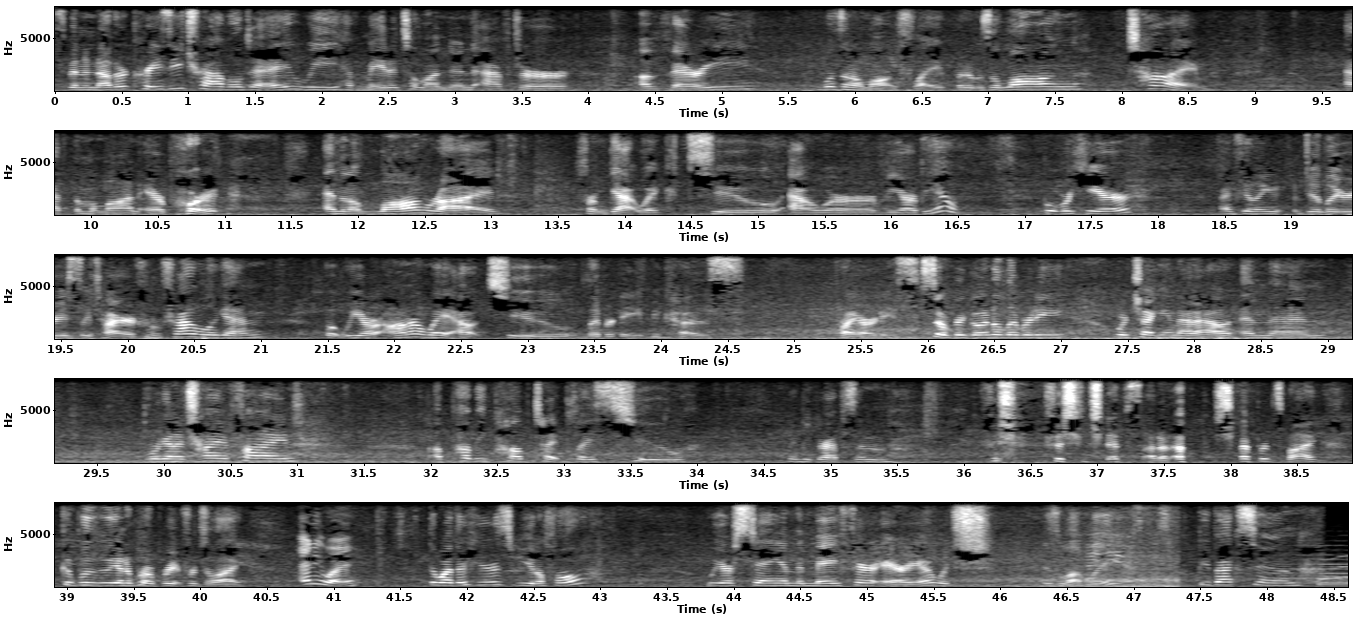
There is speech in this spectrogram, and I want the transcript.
it's been another crazy travel day. We have made it to London after a very, wasn't a long flight, but it was a long time at the Milan airport and then a long ride from Gatwick to our VRBO. But we're here. I'm feeling deliriously tired from travel again, but we are on our way out to Liberty because priorities. So we're going to Liberty, we're checking that out, and then we're gonna try and find a pubby pub type place to maybe grab some fish, fish and chips, I don't know, shepherd's pie, completely inappropriate for July. Anyway, the weather here is beautiful. We are staying in the Mayfair area, which is lovely. Be back soon.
